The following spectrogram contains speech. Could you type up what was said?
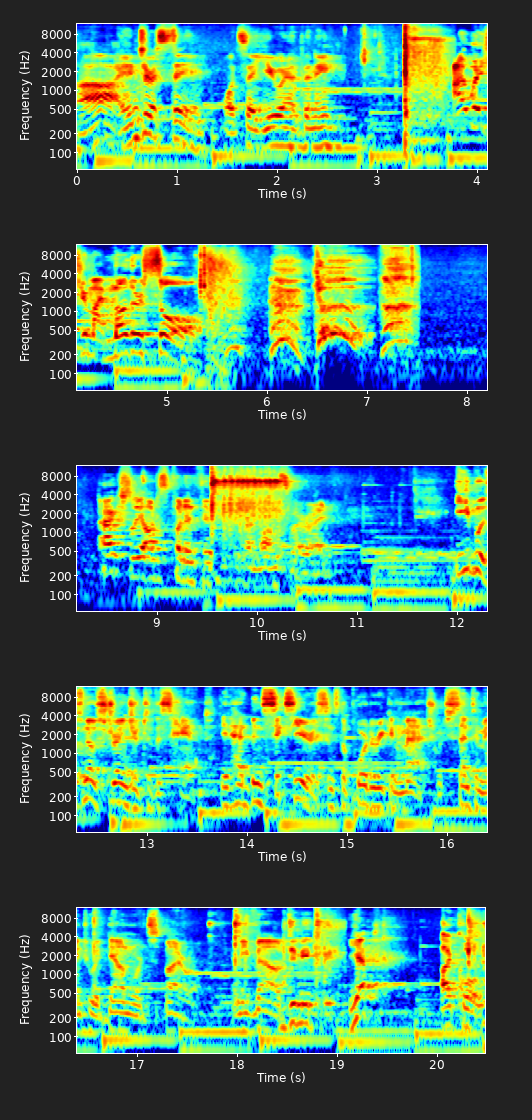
Ah, interesting. What say you, Anthony? I wager my mother's soul. Actually, I'll just put in 50 because my mom's my right. Ebe was no stranger to this hand. It had been six years since the Puerto Rican match, which sent him into a downward spiral, and he vowed. Dimitri, Yep. I called.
